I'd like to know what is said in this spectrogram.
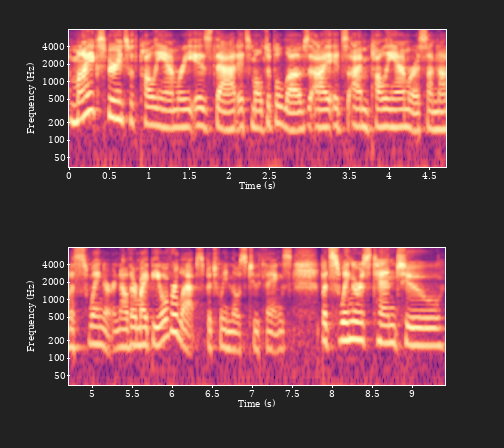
my experience with polyamory is that it's multiple loves. I it's I'm polyamorous. I'm not a swinger. Now there might be overlaps between those two things, but swingers tend to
